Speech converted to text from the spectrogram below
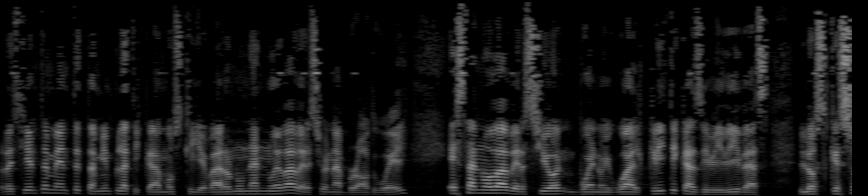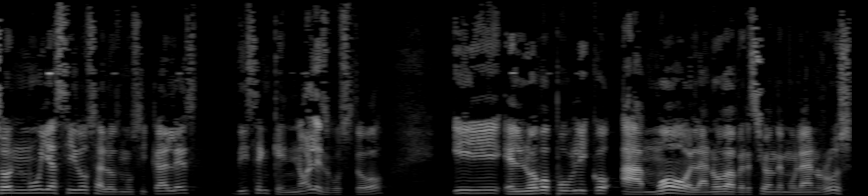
recientemente también platicamos que llevaron una nueva versión a Broadway. Esta nueva versión, bueno, igual, críticas divididas. Los que son muy asidos a los musicales dicen que no les gustó y el nuevo público amó la nueva versión de Mulan Rouge.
